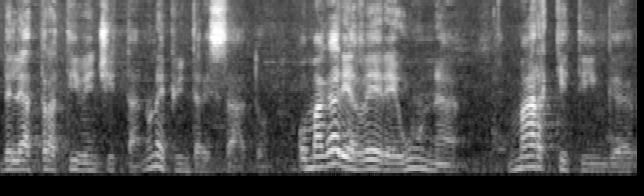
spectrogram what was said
delle attrattive in città, non è più interessato. O magari avere un marketing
